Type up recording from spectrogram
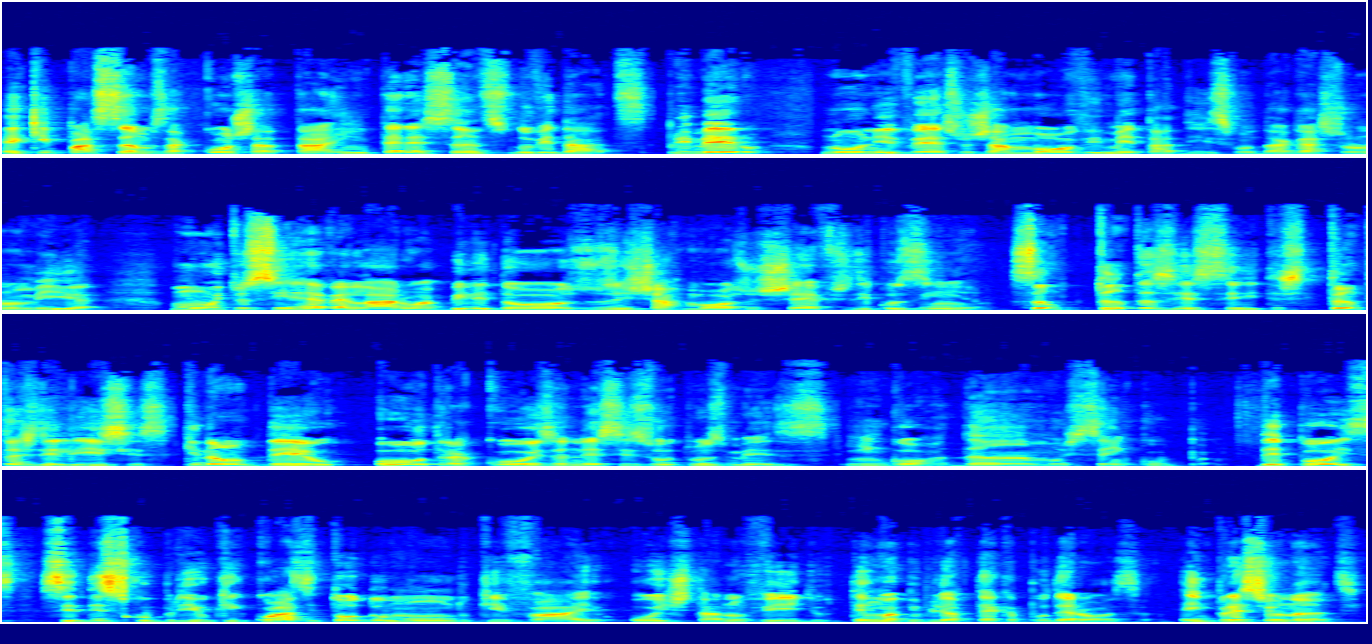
é que passamos a constatar interessantes novidades. Primeiro, no universo já movimentadíssimo da gastronomia, muitos se revelaram habilidosos e charmosos chefes de cozinha. São tantas receitas, tantas delícias, que não deu outra coisa nesses últimos meses. Engordamos sem culpa. Depois se descobriu que quase todo mundo que vai ou está no vídeo tem uma biblioteca poderosa. É impressionante.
